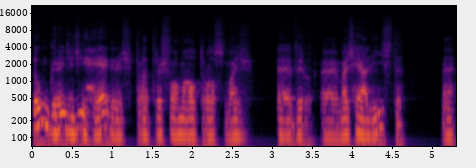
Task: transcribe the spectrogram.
tão grande de regras para transformar o troço mais, é, é, mais realista, né?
